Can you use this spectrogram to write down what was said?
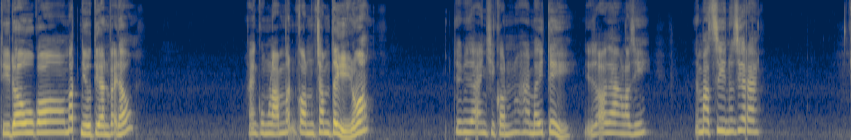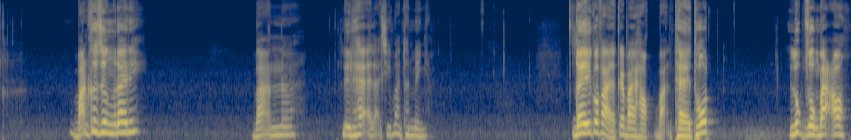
Thì đâu có mất nhiều tiền vậy đâu. Anh cũng lắm, vẫn còn 100 tỷ, đúng không? Thế bây giờ anh chỉ còn hai mấy tỷ, Thì rõ ràng là gì? Mặt zin nó giết anh. Bạn cứ dừng ở đây đi. Bạn ờ, liên hệ lại chính bản thân mình. Đây có phải là cái bài học bạn thề thốt, Lúc dùng bão không?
